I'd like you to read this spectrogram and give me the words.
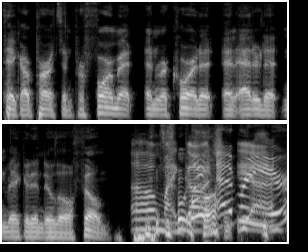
take our parts and perform it and record it and edit it and make it into a little film. Oh my god! gosh. Every Yeah. year?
